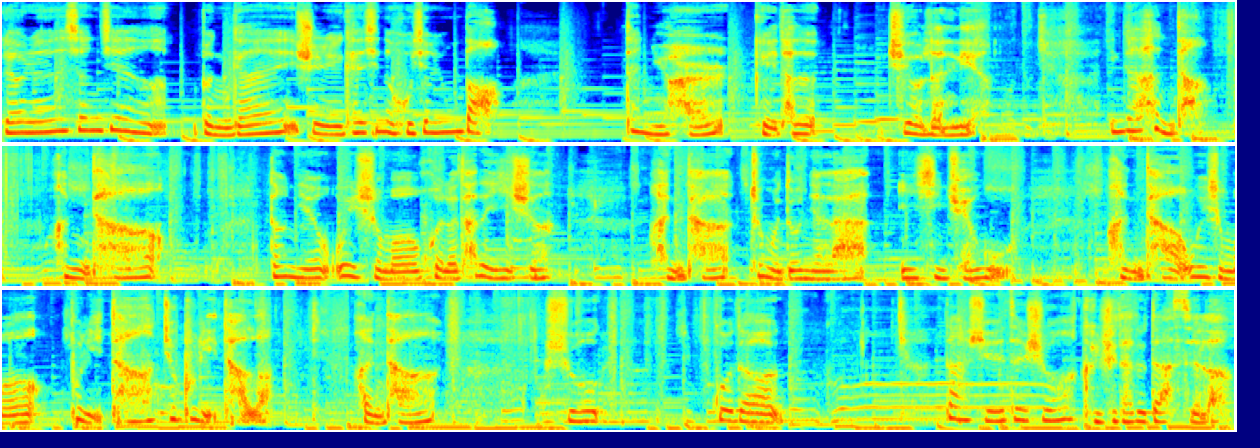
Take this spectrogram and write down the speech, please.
两人相见本该是开心的互相拥抱，但女孩给他的只有冷脸，应该恨他，恨他当年为什么毁了他的一生，恨他这么多年来音信全无，恨他为什么不理他就不理他了，恨他说过到大学再说，可是他都大四了，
